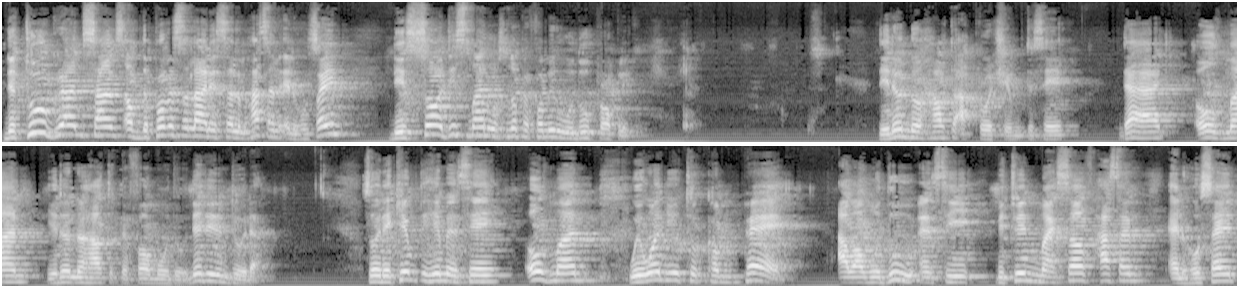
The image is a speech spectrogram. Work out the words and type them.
The two grandsons of the Prophet ﷺ, Hassan and Hussein, they saw this man was not performing wudu properly. They don't know how to approach him to say, Dad, old man, you don't know how to perform wudu. They didn't do that. So they came to him and say, Old man, we want you to compare our wudu and see between myself, Hassan, and Hussein,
